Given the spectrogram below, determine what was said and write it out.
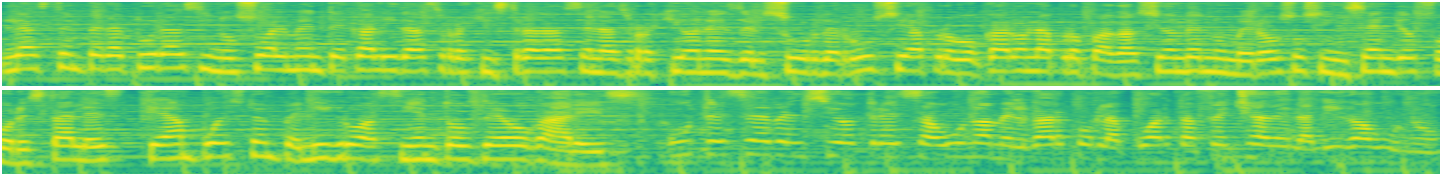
Las temperaturas inusualmente cálidas registradas en las regiones del sur de Rusia provocaron la propagación de numerosos incendios forestales que han puesto en peligro a cientos de hogares. UTC venció 3 a 1 a Melgar por la cuarta fecha de la Liga 1.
